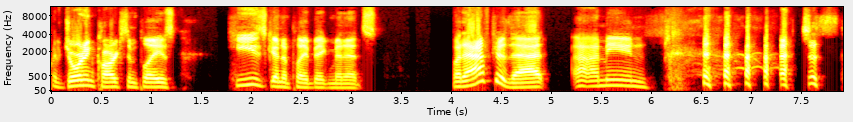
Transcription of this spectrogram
If Jordan Clarkson plays, he's going to play big minutes. But after that, I mean, just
